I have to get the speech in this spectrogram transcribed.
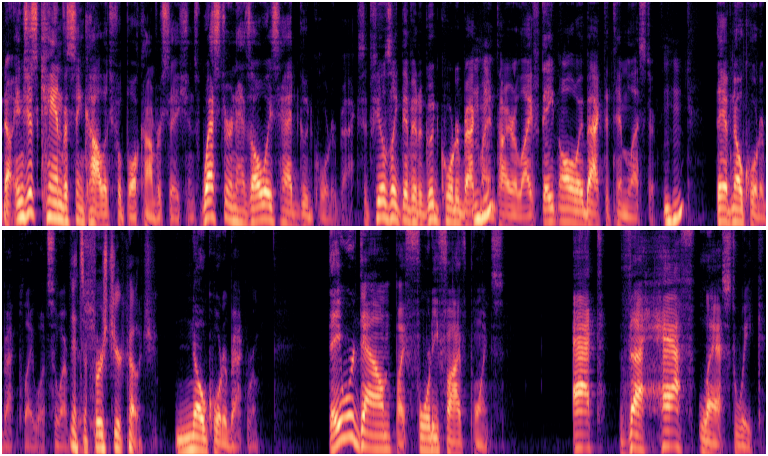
now in just canvassing college football conversations, Western has always had good quarterbacks. It feels like they've had a good quarterback my mm-hmm. entire life, dating all the way back to Tim Lester. Mm-hmm. They have no quarterback play whatsoever. It's a first year coach. no quarterback room. They were down by 45 points at the half last week.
